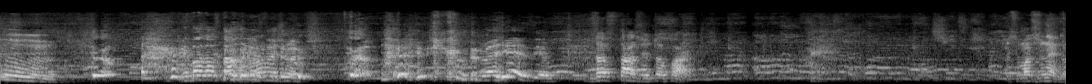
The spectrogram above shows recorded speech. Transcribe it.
Mm. Chyba za stary jesteśmy. Kurwa, nie zjem. Za starzy to fakt. Smacznego.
